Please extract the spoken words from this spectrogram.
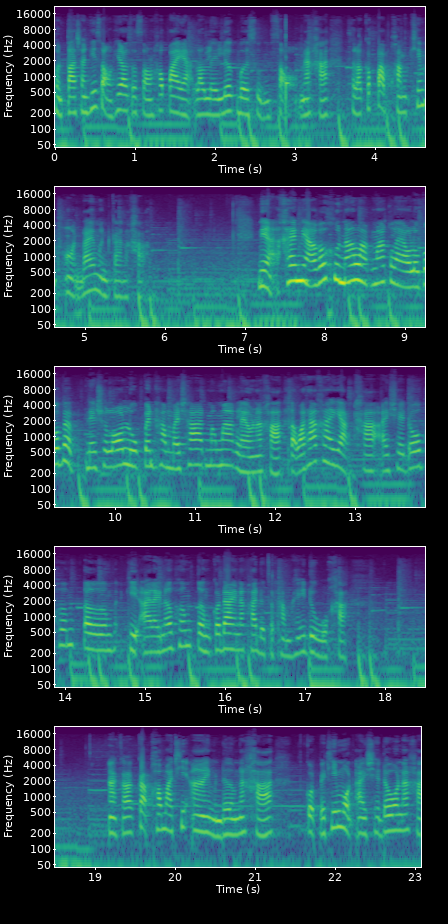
ขนตาชั้นที่ 2 ที่เราจะซ้อนเข้าไปอะเราเลยเลือกเบอร์ 02 นะคะ เสร็จแล้วก็ปรับความเข้มอ่อนได้เหมือนกันค่ะ เนี่ยแค่นี้ก็คือน่ารักมากแล้วแล้วก็แบบ natural look เป็นธรรมชาติมากๆแล้วนะคะ แต่ว่าถ้าใครอยากทา eyeshadow เพิ่มเติมกรีด eyeliner เพิ่มเติมก็ได้นะคะ เดี๋ยวจะทำให้ดูค่ะอะก็กลับเข้ามาที่ eye เหมือนเดิมนะคะกดไปที่โหมด eyeshadow นะคะ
